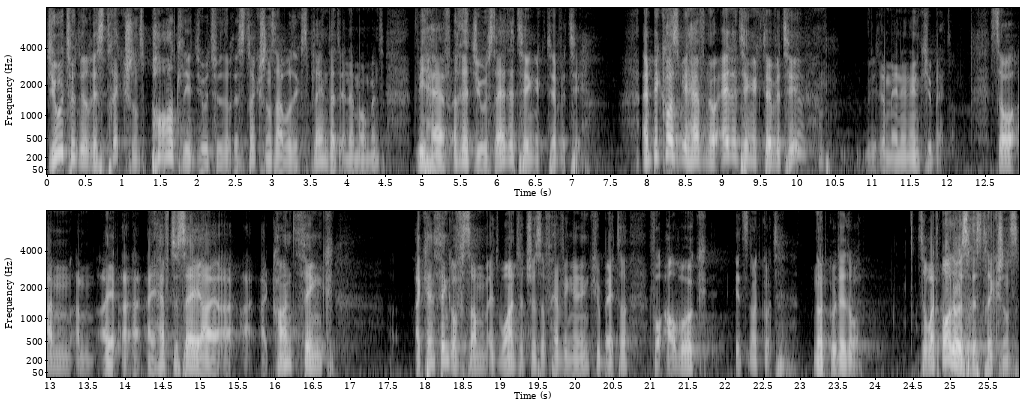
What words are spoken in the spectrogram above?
Due to the restrictions, partly due to the restrictions, I will explain that in a moment, we have a reduced editing activity. And because we have no editing activity, we remain in incubator. So I'm, I'm, I, I, I, have to say, I, I, I can't think I can think of some advantages of having an incubator. For our work, it's not good. Not good at all. So what are those restrictions?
